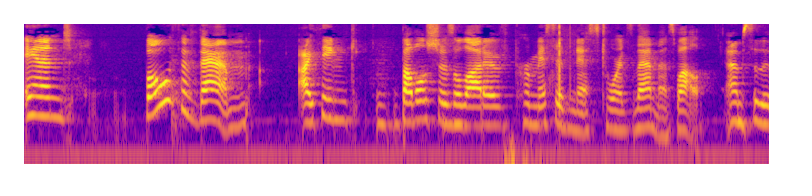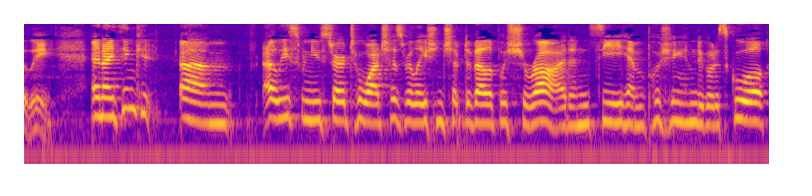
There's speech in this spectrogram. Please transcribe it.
And both of them, I think Bubbles shows a lot of permissiveness towards them as well. Absolutely. And I think, um, at least when you start to watch his relationship develop with Sherrod and see him pushing him to go to school,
